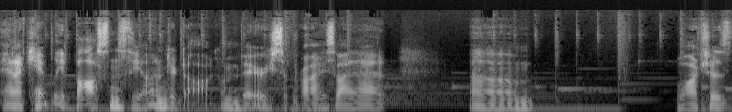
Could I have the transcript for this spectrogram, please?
and I can't believe Boston's the underdog. I'm very surprised by that. Um, Wacha's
